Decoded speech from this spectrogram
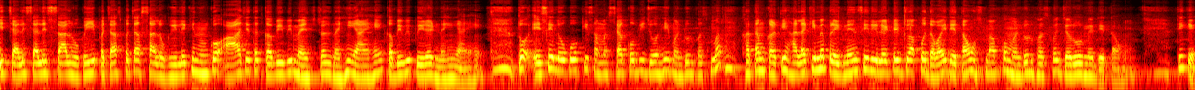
एज चालीस चालीस साल हो गई पचास पचास साल हो गई लेकिन उनको आज तक कभी भी मैंस्ट्रल नहीं आए हैं, कभी भी पीरियड नहीं आए हैं। तो ऐसे लोगों की समस्या को भी जो है मंडूर भस्म खत्म करती हालाँकि मैं प्रेगनेंसी रिलेटेड जो आपको दवाई देता हूँ, उसमें आपको मंडूर भस्म ज़रूर मैं देता हूँ। ठीक है?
